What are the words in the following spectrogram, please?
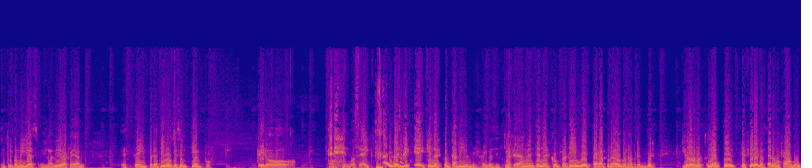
entre comillas, en la vida real, este imperativo que es el tiempo. Pero, no sé, hay, hay veces que, no es compatible. Hay veces que realmente no es compatible estar apurado con aprender. Y uno como estudiante prefiere pasar un ramo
